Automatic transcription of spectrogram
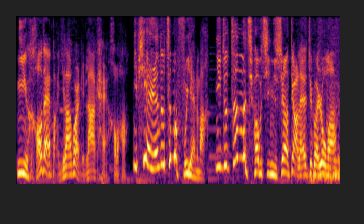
你好歹把易拉罐给拉开，好不好？你骗人都这么敷衍的吗？你就这么瞧不起你身上掉下来的这块肉吗？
